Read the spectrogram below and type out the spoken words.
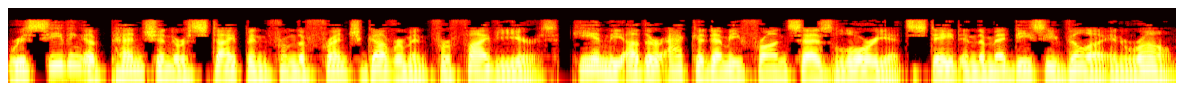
Receiving a pension or stipend from the French government for five years, he and the other Académie Française laureates stayed in the Medici villa in Rome.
